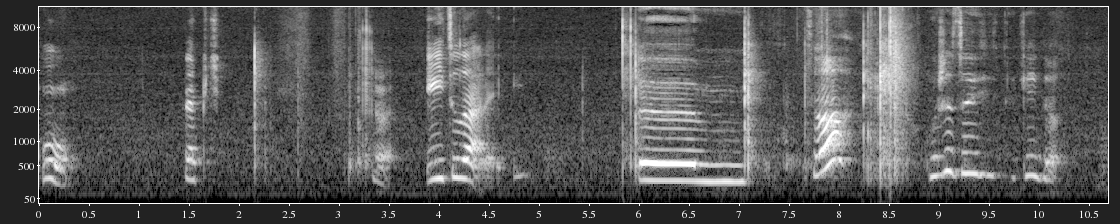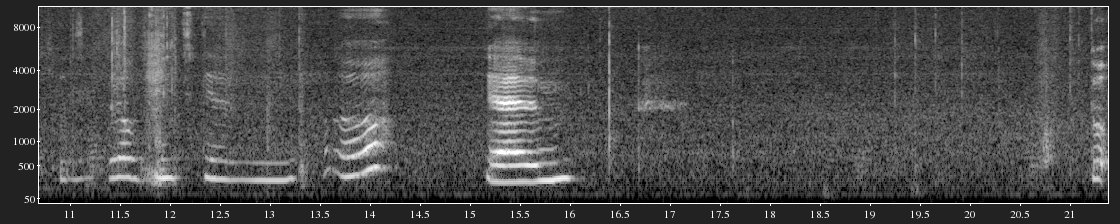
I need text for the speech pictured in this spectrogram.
Okay. U. Lepić. Dobra. I co dalej? Ym, co? Muszę coś takiego nie wiem. O? Wiem. To...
